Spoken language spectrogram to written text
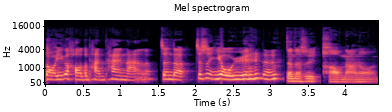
找一个好的盘太难了，真的，这是有缘人。真的是好难哦。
